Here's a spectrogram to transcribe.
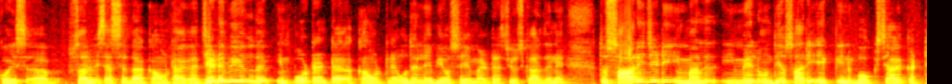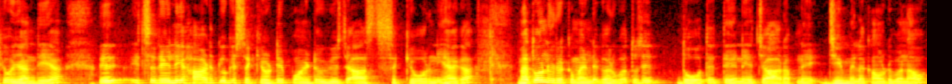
ਕੋਈ ਸਰਵਿਸ ਐਸੇ ਦਾ ਅਕਾਊਂਟ ਹੈਗਾ, ਜਿਹੜੇ ਵੀ ਉਹਦੇ ਇੰਪੋਰਟੈਂਟ ਅਕਾਊਂਟ ਨੇ ਉਹਦੇ ਲਈ ਵੀ ਉਹ ਸੇਮ ਐਡਰੈਸ ਯੂਜ਼ ਕਰਦੇ ਨੇ। ਤਾਂ ਸਾਰੀ ਜਿਹੜੀ ਈਮੇਲ ਈਮੇਲ ਹੁੰਦੀ ਹੈ ਉਹ ਸਾਰੀ ਇੱਕ ਇਨਬਾਕਸ 'ਚ ਆ ਕੇ ਇਕੱਠੇ ਹੋ ਜਾਂਦੇ ਆ। ਇਟਸ ਰੀਅਲੀ ਹਾਰਡ ਕਿਉਂਕਿ ਸਿਕਿਉਰਿਟੀ ਪੁਆਇੰਟ ਆਫ View 'ਤੇ ਆ ਸਿਕਿਉਰ ਨਹੀਂ ਹੈਗਾ। ਮੈਂ ਤੁਹਾਨੂੰ ਰეკਮੈਂਡ ਕਰੂੰਗਾ, ਤੁਸੀਂ ਦੋ ਤੇ ਤਿੰਨ ਜਾਂ ਚਾਰ ਆਪਣੇ ਜੀਮੇਲ ਅਕਾਊਂਟ ਬਣਾਓ,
